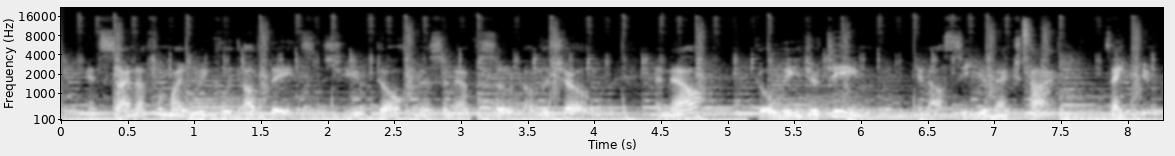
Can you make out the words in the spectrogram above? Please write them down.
and sign up for my weekly updates so you don't miss an episode of the show. And now, go lead your team, and I'll see you next time. Thank you.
